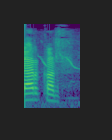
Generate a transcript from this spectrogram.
प्यार कर।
